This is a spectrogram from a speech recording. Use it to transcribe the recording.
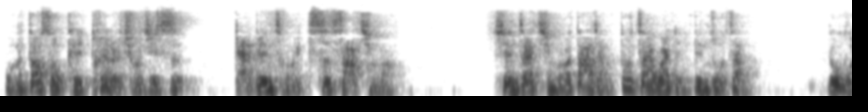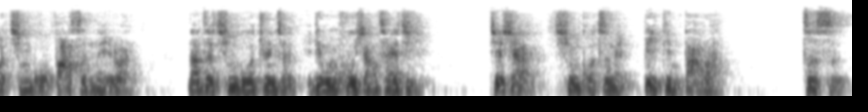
我们到时候可以退而求其次，改变成为刺杀秦王。现在秦国的大将都在外领兵作战，如果秦国发生内乱，那这秦国君臣一定会互相猜忌，接下来秦国之内必定大乱。这时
